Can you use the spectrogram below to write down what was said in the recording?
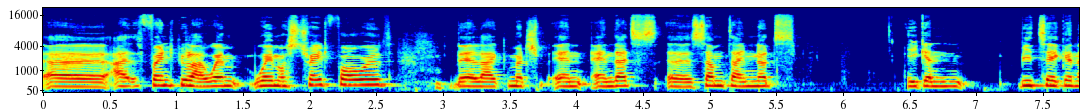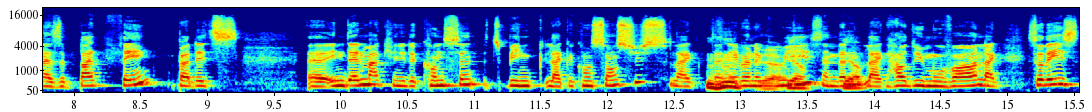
uh, uh, french people are way, way more straightforward they're like much and and that's uh, sometimes not it can be taken as a bad thing but it's uh, in Denmark, you need a consent, it's being like a consensus, like that everyone Yeah. agrees, Mm-hmm. Yeah. and then Yeah. like how do you move on? Like so, there's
